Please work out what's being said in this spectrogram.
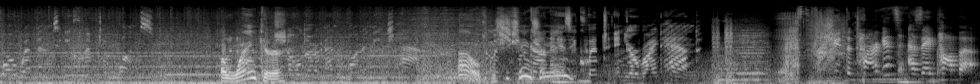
four weapons equipped at once. A wanker? Shoulder and one in each hand. Oh, The did she machine change her gun name? is equipped in your right hand. Shoot the targets as they pop up.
